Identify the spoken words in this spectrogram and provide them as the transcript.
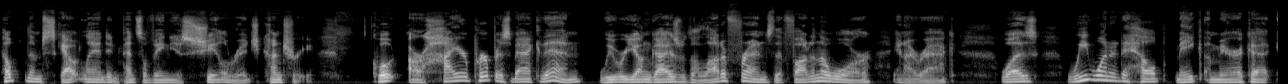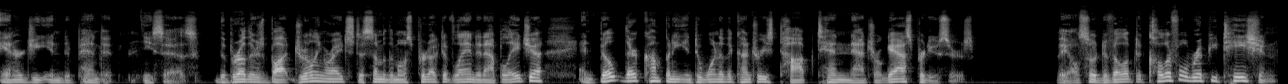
helped them scout land in Pennsylvania's shale rich country. Quote, our higher purpose back then, we were young guys with a lot of friends that fought in the war in Iraq was we wanted to help make America energy independent, he says. The brothers bought drilling rights to some of the most productive land in Appalachia and built their company into one of the country's top 10 natural gas producers. They also developed a colorful reputation.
